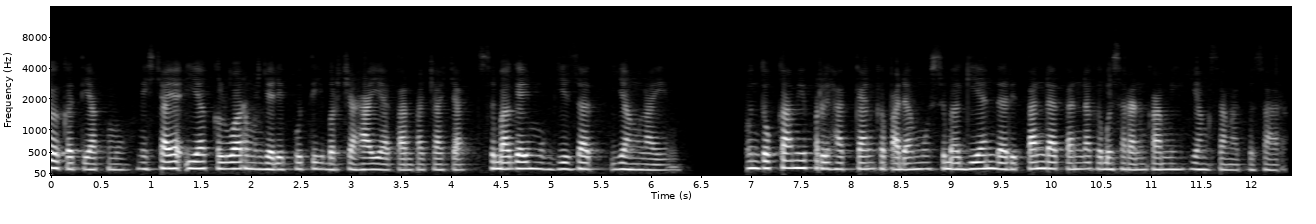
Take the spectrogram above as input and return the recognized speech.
ke ketiakmu, niscaya ia keluar menjadi putih bercahaya tanpa cacat, sebagai mukjizat yang lain. Untuk kami perlihatkan kepadamu sebagian dari tanda-tanda kebesaran kami yang sangat besar.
